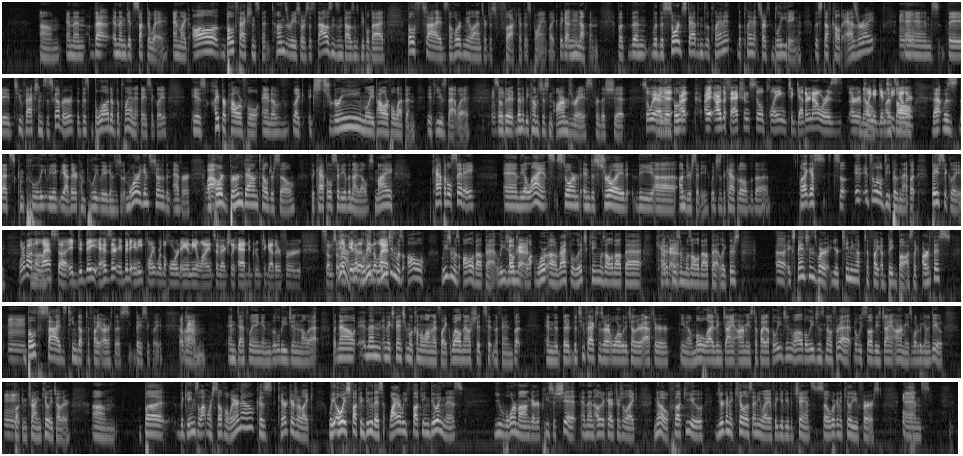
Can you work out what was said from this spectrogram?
um, and then that and then gets sucked away and like all both factions spent tons of resources thousands and thousands of people died both sides the horde and the alliance are just fucked at this point like they got Mhm. nothing but then with the sword stabbed into the planet the planet starts bleeding this stuff called Azerite Mhm. and the two factions discover that this blood of the planet basically is hyper powerful and a like extremely powerful weapon if used that way so Mm-hmm. there then it becomes just an arms race for this shit So wait, are and the both- are, are, are the factions still playing together now, or is or No, playing against each all- other? That was that's completely yeah they're completely against each other more against each other than ever. The horde burned down Teldrassil, the capital city of the Night Elves, my capital city, and the Alliance stormed and destroyed the uh, Undercity, which is the capital of the. Well, I guess so. It, it's a little deeper than that, but basically, What about in the Um, last? Uh, it, did they? Has there been any point where the Horde and the Alliance have actually had to group together for some sort? yeah, like in yeah, the Le- in the last. Legion was all Legion was all about that. Legion, Okay. Wa- War, uh, Wrath of the Lich King was all about that. Cataclysm was all about that. Like there's uh, expansions where you're teaming up to fight a big boss, like Arthas. Mhm. Both sides teamed up to fight Arthas, basically. Okay. Um, and Deathwing and the Legion and all that. But now, and then an expansion will come along that's like, well, now shit's hitting the fan. But and the the, the two factions are at war with each other after you know mobilizing giant armies to fight off the Legion. Well, the Legion's no threat, but we still have these giant armies. What are we gonna do? Mhm. Fucking try and kill each other. Um, but the game's a lot more self-aware now because characters are like, we always fucking do this. Why are we fucking doing this? You warmonger piece of shit. And then other characters are like, no, fuck you. You're gonna kill us anyway if we give you the chance. So we're gonna kill you first. And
